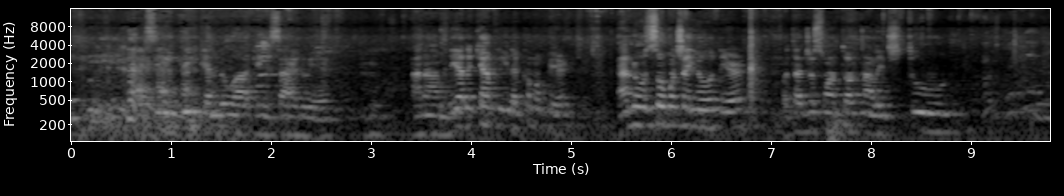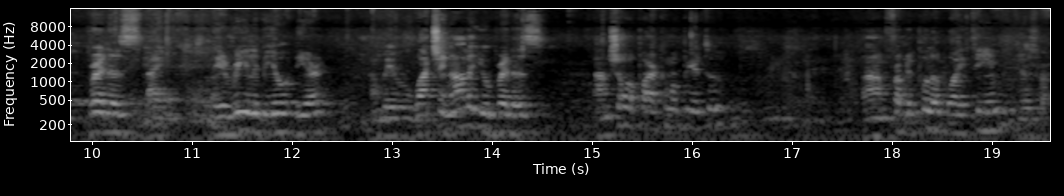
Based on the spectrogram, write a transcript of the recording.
I see the deacon do walking sideway. And um, the other camp leader, come up here. I know so much of you out there, but I just want to acknowledge two brothers, like they really be out there. And we're watching all of you brothers. Um, Shower Park, come up here too. Um, from the pull-up boy team. that's right.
